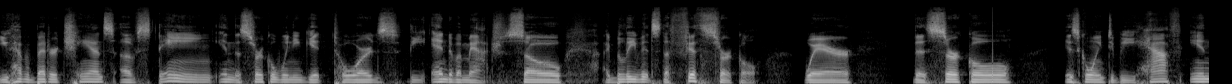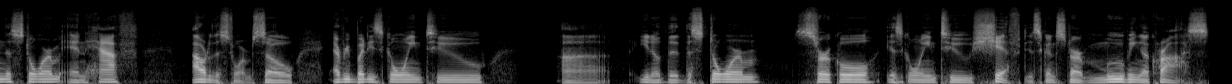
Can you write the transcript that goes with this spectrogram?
you have a better chance of staying in the circle when you get towards the end of a match. So, I believe it's the fifth circle where the circle is going to be half in the storm and half out of the storm. So, everybody's going to, uh, you know, the the storm circle is going to shift. It's going to start moving across.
